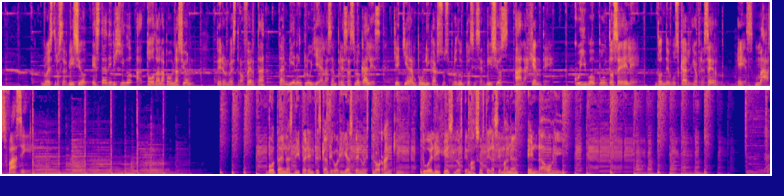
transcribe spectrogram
Nuestro servicio está dirigido a toda la población, pero nuestra oferta también incluye a las empresas locales que quieran publicar sus productos y servicios a la gente. Cuivo.cl, donde buscar y ofrecer es más fácil. Vota en las diferentes categorías de nuestro ranking. Tú eliges los temazos de la semana en la hoy.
